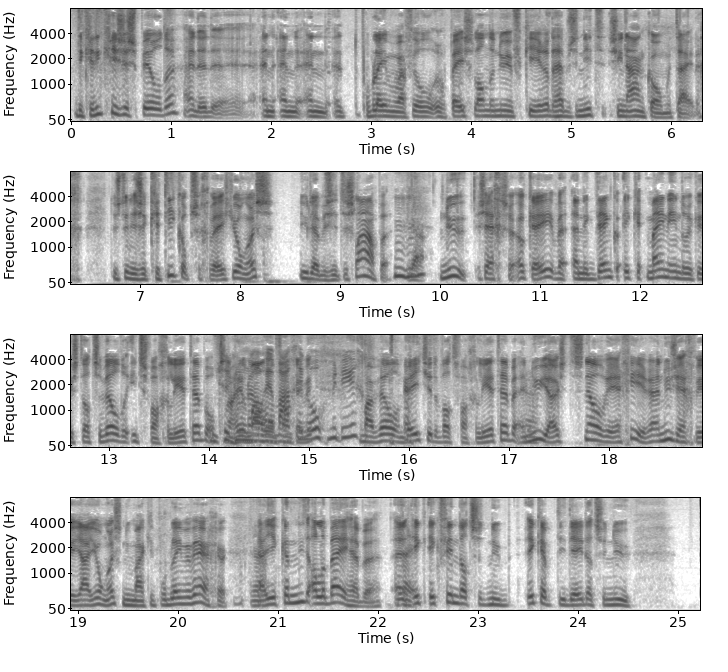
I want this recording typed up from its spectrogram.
de kredietcrisis speelde... En, de, en, en, en het probleem waar veel Europese landen nu in verkeren... dat hebben ze niet zien aankomen tijdig. Dus toen is er kritiek op ze geweest. Jongens, jullie hebben zitten slapen. Mm -hmm. Nu zeggen ze, oké, en ik denk, ik, mijn indruk is dat ze wel er iets van geleerd hebben. Of ze nou helemaal, helemaal geen oog meer dicht. Maar wel een beetje er wat van geleerd hebben. En nu juist snel reageren. En nu zeggen we, ja jongens, nu maak je het probleem weer erger. Ja. ja je kan het niet allebei hebben. En nee. ik, ik vind dat ze het nu, ik heb het idee dat ze nu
